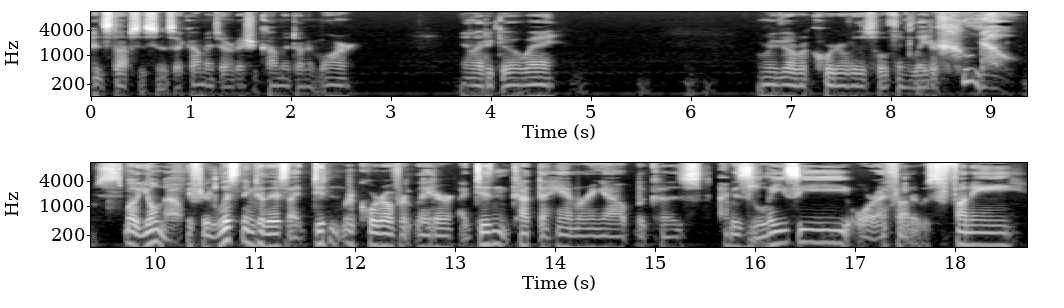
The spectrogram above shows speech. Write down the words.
And stops as soon as I comment on it. I should comment on it more. And let it go away. Or maybe I'll record over this whole thing later. Who knows? Well, you'll know. If you're listening to this, I didn't record over it later. I didn't cut the hammering out because I was lazy or I thought it was funny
